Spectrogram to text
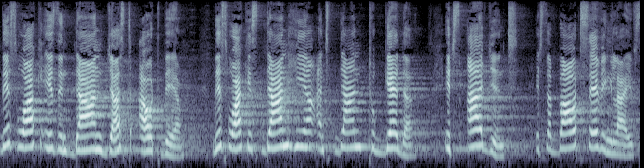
this work isn't done just out there. This work is done here and done together. It's urgent. It's about saving lives.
